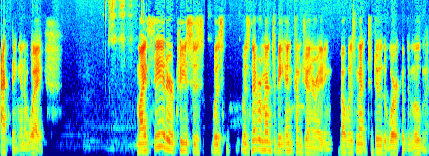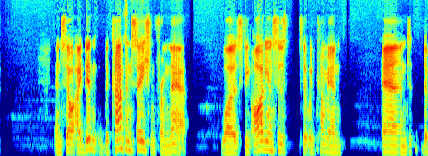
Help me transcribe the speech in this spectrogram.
acting in a way my theater pieces was was never meant to be income generating but was meant to do the work of the movement. And so i didn't the compensation from that was the audiences that would come in and the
